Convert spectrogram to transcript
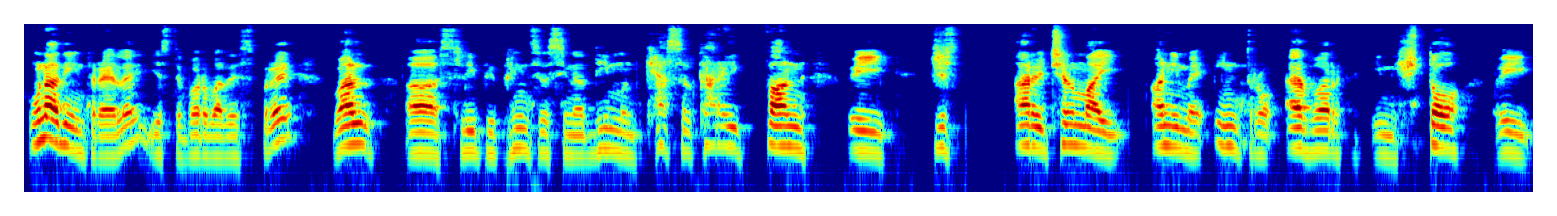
Una dintre ele este vorba despre, well, uh, Sleepy Princess in a Demon Castle, care e fun, e just, are cel mai anime intro ever, e mișto, e,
